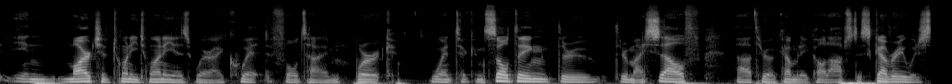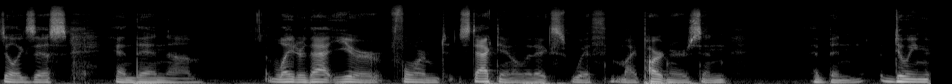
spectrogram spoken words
in March of 2020 is where I quit full time work. Went to consulting through through myself uh, through a company called Ops Discovery, which still exists, and then um, later that year formed Stacked Analytics with my partners and have been doing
